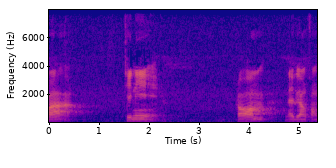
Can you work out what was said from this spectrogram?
ว่าที่นี่พร้อมในเรื่องของ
